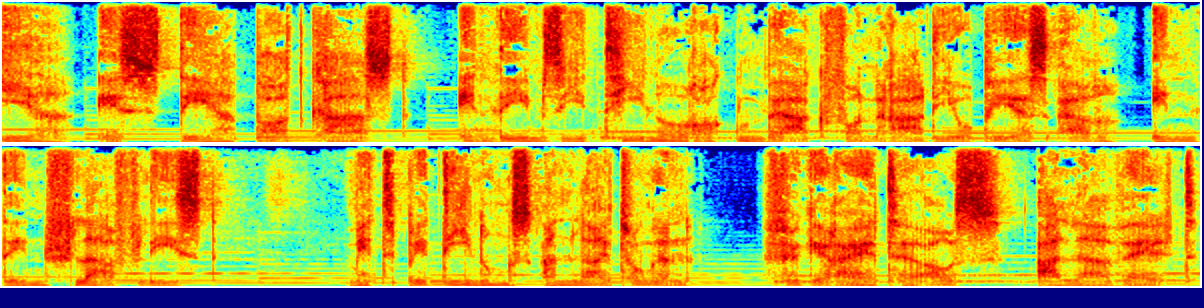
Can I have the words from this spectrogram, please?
Hier ist der Podcast, in dem sie Tino Rockenberg von Radio PSR in den Schlaf liest. Mit Bedienungsanleitungen für Geräte aus aller Welt.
